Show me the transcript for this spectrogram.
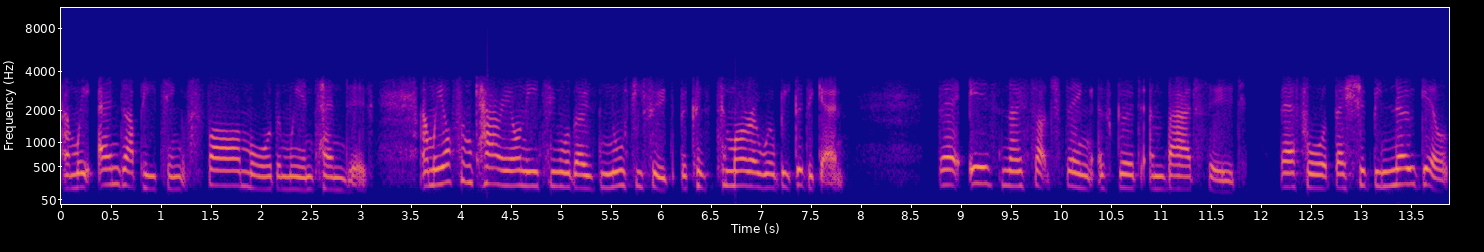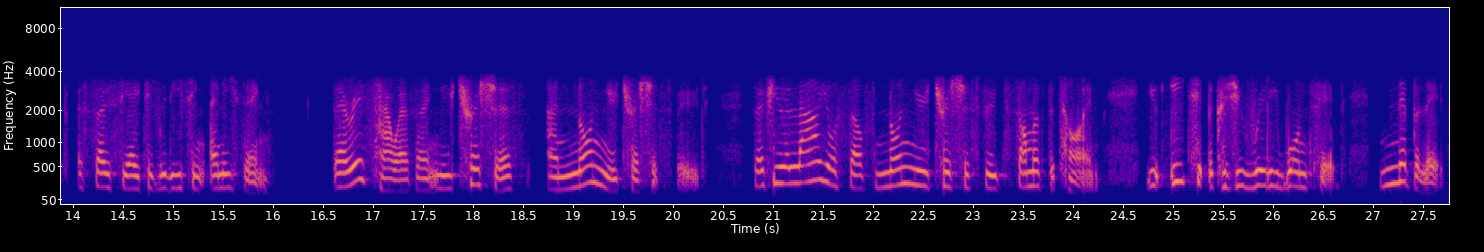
and we end up eating far more than we intended. And we often carry on eating all those naughty foods because tomorrow will be good again. There is no such thing as good and bad food. Therefore, there should be no guilt associated with eating anything. There is, however, nutritious and non nutritious food. So if you allow yourself non nutritious food some of the time, you eat it because you really want it, nibble it,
